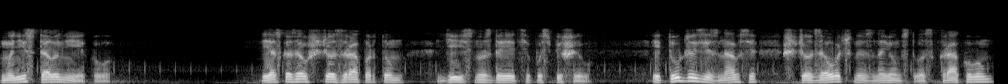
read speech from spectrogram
Мені стало ніяково. Я сказав, що з рапортом дійсно, здається, поспішив, і тут же зізнався, що заочне знайомство з Краковом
